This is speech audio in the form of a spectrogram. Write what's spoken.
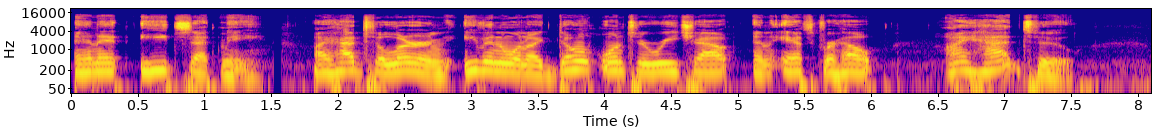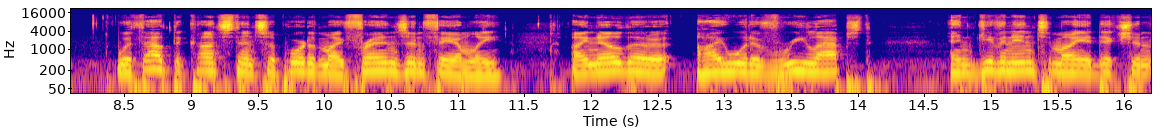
and it eats at me. I had to learn, even when I don't want to reach out and ask for help, I had to. Without the constant support of my friends and family, I know that uh, I would have relapsed and given in to my addiction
